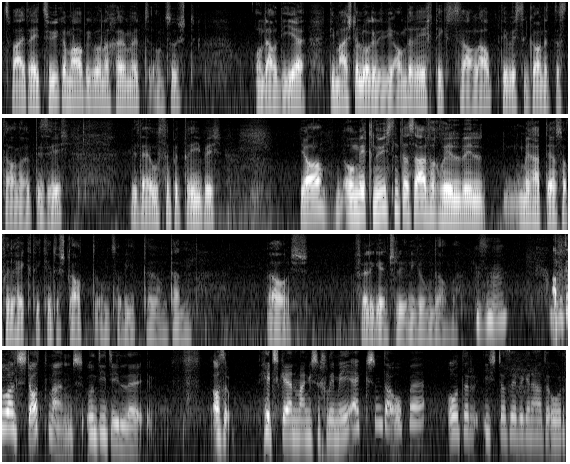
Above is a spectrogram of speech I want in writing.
zwei, drei Züge am Abend, die noch kommen und sonst und auch die, die meisten schauen in die andere Richtung, Saal ab, die wissen gar nicht, dass da noch etwas ist, weil der Außenbetrieb ist. Ja, und wir genießen das einfach, weil, weil wir hatten ja so viel Hektik in der Stadt und so weiter und dann ja, ist völlige Entschleunigung da oben. Mhm. Aber du als Stadtmensch und Idylle, also Hättest du gerne manchmal ein bisschen mehr Action da oben? Oder ist das eben genau der Ort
